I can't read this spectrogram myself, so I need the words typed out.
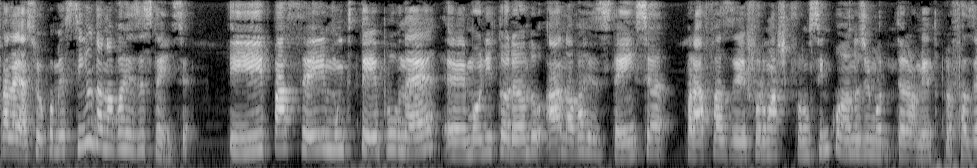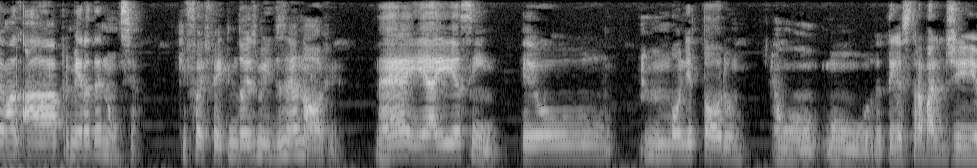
aliás, foi o comecinho da Nova Resistência. E passei muito tempo, né, é, monitorando a Nova Resistência para fazer, foram acho que foram cinco anos de monitoramento para fazer a, a primeira denúncia, que foi feita em 2019, né? E aí, assim, eu monitoro, um, um, eu tenho esse trabalho de,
